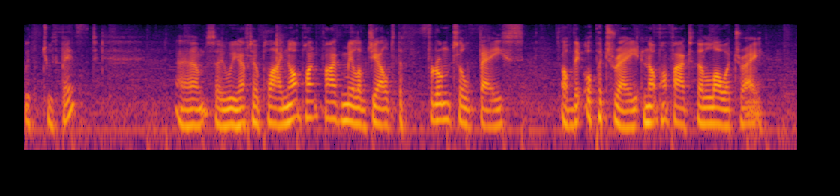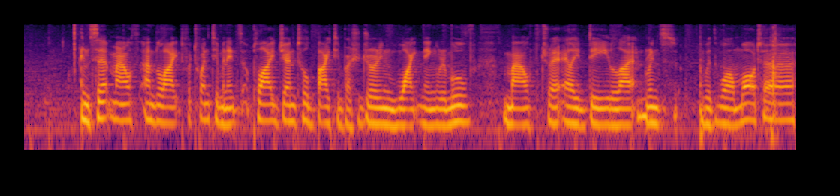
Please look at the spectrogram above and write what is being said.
with toothpaste. Um, so we have to apply 0.5 mil of gel to the frontal face of the upper tray and 0.5 to the lower tray. Insert mouth and light for 20 minutes. Apply gentle biting pressure during whitening. Remove mouth tray LED light and rinse with warm water.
